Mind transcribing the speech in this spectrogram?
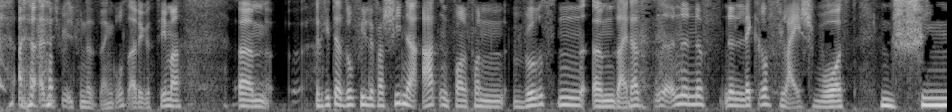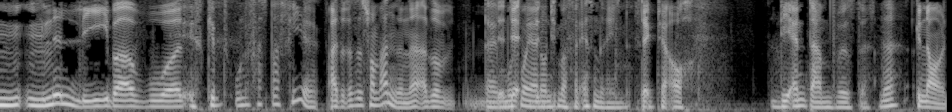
also ich, ich finde, das ist ein großartiges Thema. Ähm, es gibt ja so viele verschiedene Arten von, von Würsten, ähm, sei das eine, eine, eine leckere Fleischwurst, ein Schinken, eine Leberwurst. Es gibt unfassbar viel. Also das ist schon Wahnsinn, ne? Also Da muss man ja noch nicht mal von Essen reden. Es gibt ja auch die Enddarmwürste, ne? Genau.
